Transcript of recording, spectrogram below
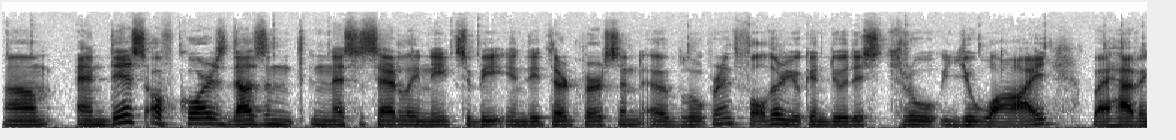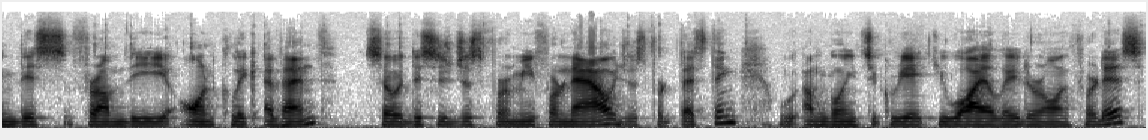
Um, and this of course doesn't necessarily need to be in the third person uh, blueprint folder. You can do this through UI by having this from the on click event. So this is just for me for now just for testing. I'm going to create UI later on for this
